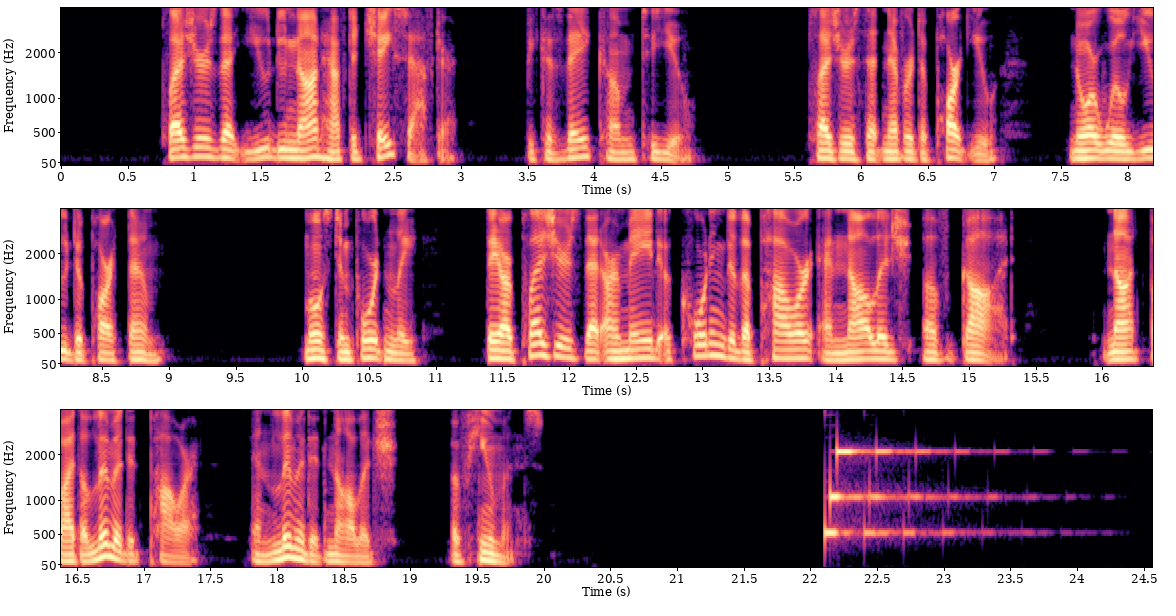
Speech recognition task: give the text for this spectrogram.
Pleasures that you do not have to chase after, because they come to you pleasures that never depart you, nor will you depart them. Most importantly, they are pleasures that are made according to the power and knowledge of God, not by the limited power and limited knowledge of humans.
